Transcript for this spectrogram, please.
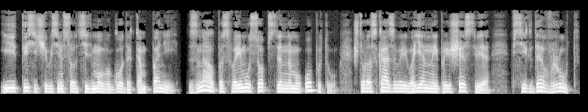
и 1807 года кампаний знал по своему собственному опыту, что, рассказывая военные происшествия, всегда врут –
